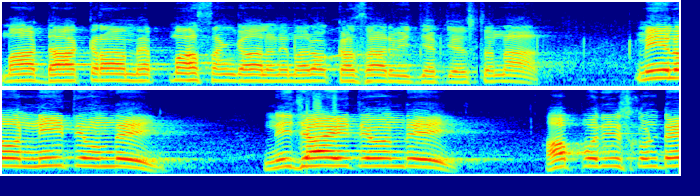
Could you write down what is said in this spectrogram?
మా డాక్రా మెప్మా సంఘాలని మరొక్కసారి విజ్ఞప్తి చేస్తున్నా. మీలో నీతి ఉంది నిజాయితీ ఉంది. అప్పు తీసుకుంటే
